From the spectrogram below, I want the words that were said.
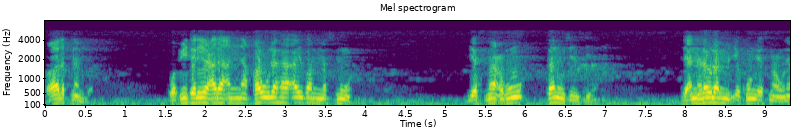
قالت نملة. وفي دليل على أن قولها أيضا مسموع. يسمعه بنو جنسها لأن لو لم يكونوا يسمعونه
